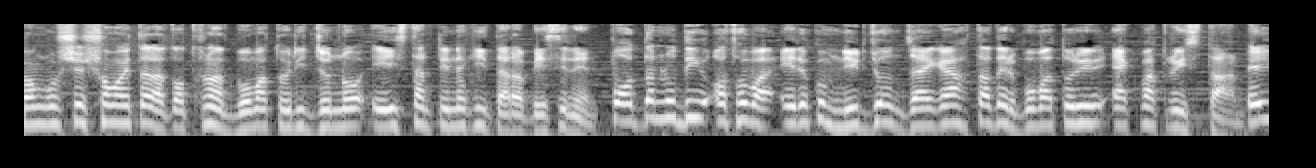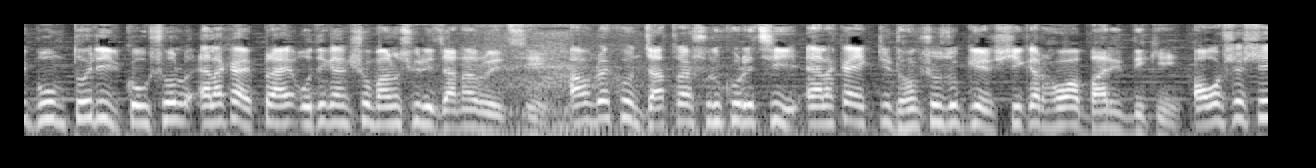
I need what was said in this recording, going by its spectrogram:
সংঘর্ষের সময় তারা তৎক্ষণাৎ বোমা তৈরির জন্য এই স্থানটি নাকি তারা বেছে নেন। পদ্মা নদী অথবা এরকম নির্জন জায়গা তাদের বোমা তৈরির একমাত্র স্থান। এই বোম তৈরির কৌশল এলাকায় প্রায় অধিকাংশ মানুষেরই জানা রয়েছে। আমরা এখন যাত্রা শুরু করেছি এলাকা একটি ধ্বংসযজ্ঞের শিকার হওয়া বাড়ির দিকে। অবশেষে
